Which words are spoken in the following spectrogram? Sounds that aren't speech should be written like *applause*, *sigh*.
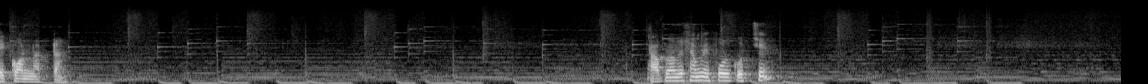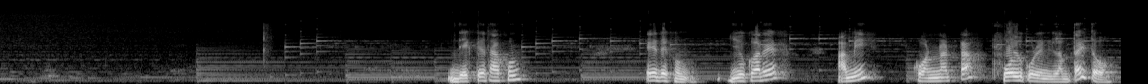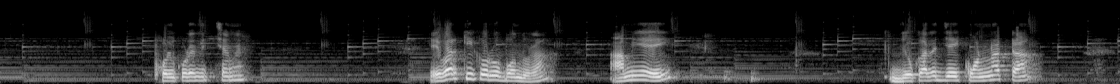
এই কর্নারটা আপনাদের সামনে ফোল্ড করছি। দেখতে থাকুন। এই দেখুন জোকারের আমি কর্নারটা ফোল্ড করে নিলাম, তাই তো? ফোল্ড করে নিচ্ছি আমি এবার কি করব বন্ধুরা? আমি এই জোকারের যে কর্নারটা,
